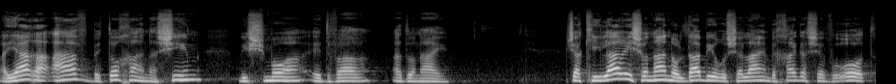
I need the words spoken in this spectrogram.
היה רעב בתוך האנשים לשמוע את דבר אדוני. כשהקהילה הראשונה נולדה בירושלים בחג השבועות,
